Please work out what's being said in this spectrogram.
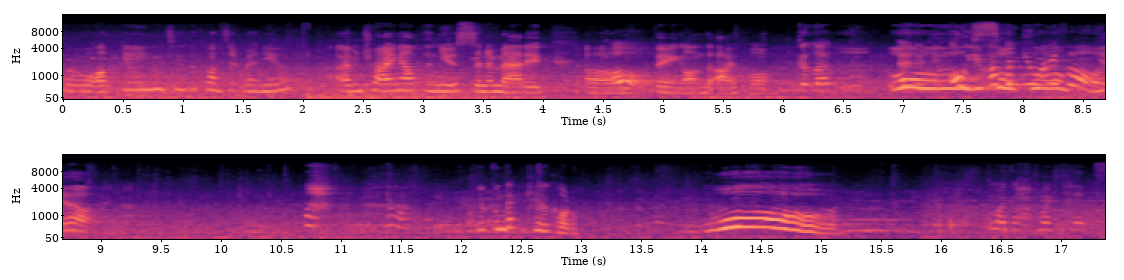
We're walking to the concert venue. I'm trying out the new cinematic um, Oh. thing on the iPhone. Good luck. Ooh, Oh, you got so the new cool. iPhone. Yeah. 예쁜데? 계속 걸어. Whoa! Oh my god, my pets.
